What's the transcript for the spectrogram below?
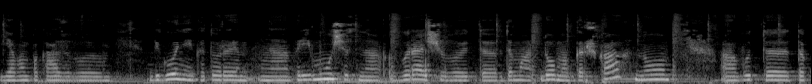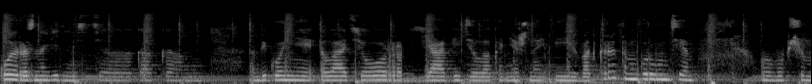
я вам показываю бегонии, которые а, преимущественно выращивают в дома, дома в горшках, но вот э, такой разновидность, э, как бегонии элатиор, я видела, конечно, и в открытом грунте. В общем,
